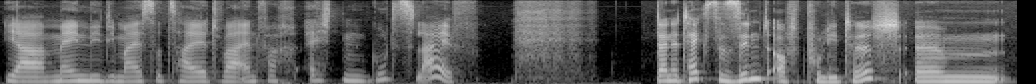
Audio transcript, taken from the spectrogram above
ja, mainly die meiste Zeit war einfach echt ein gutes Live. Deine Texte sind oft politisch. Ähm,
